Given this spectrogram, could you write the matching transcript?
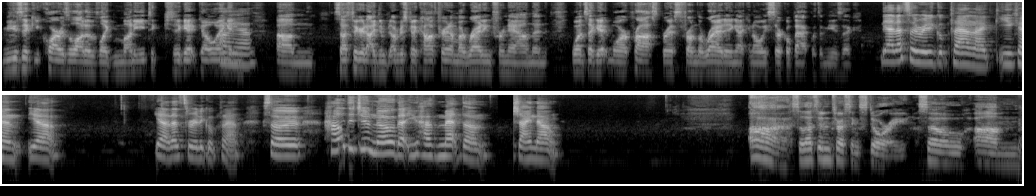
music requires a lot of like money to, to get going Oh and yeah. um, so I figured I'd, I'm just going to concentrate on my writing for now, and then once I get more prosperous from the writing, I can always circle back with the music. Yeah, that's a really good plan. Like you can, yeah, yeah, that's a really good plan. So, how did you know that you have met them? Shinedown. Ah, so that's an interesting story. So, um,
